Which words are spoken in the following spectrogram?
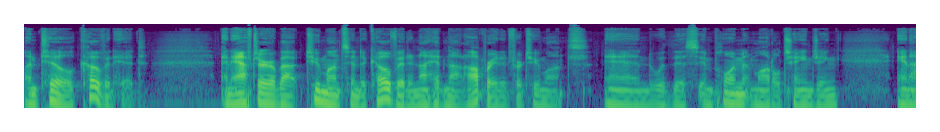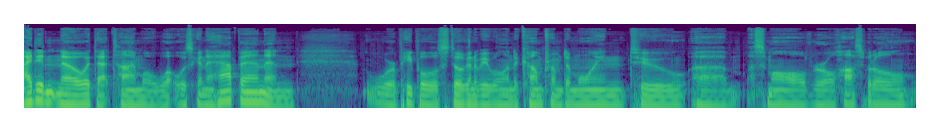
until COVID hit. And after about two months into COVID, and I had not operated for two months, and with this employment model changing, and I didn't know at that time, well, what was going to happen, and were people still going to be willing to come from Des Moines to um, a small rural hospital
